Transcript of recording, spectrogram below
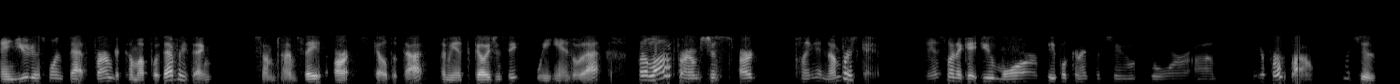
and you just want that firm to come up with everything, sometimes they aren't skilled at that. I mean, at the Go Agency, we handle that. But a lot of firms just are playing a numbers game. They just want to get you more people connected to your um, your profile, which is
